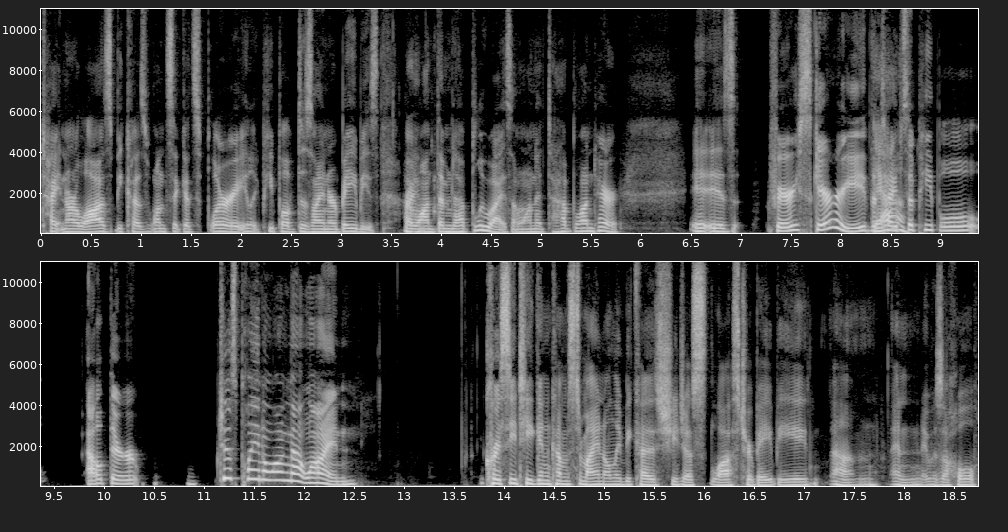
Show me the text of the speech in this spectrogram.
tighten our laws because once it gets blurry, like people have designer babies. I want them to have blue eyes. I want it to have blonde hair. It is very scary. The Yeah. types of people out there just playing along that line. Chrissy Teigen comes to mind only because she just lost her baby, um, and it was a whole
